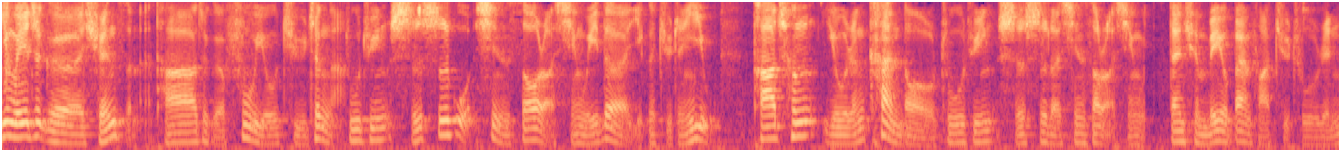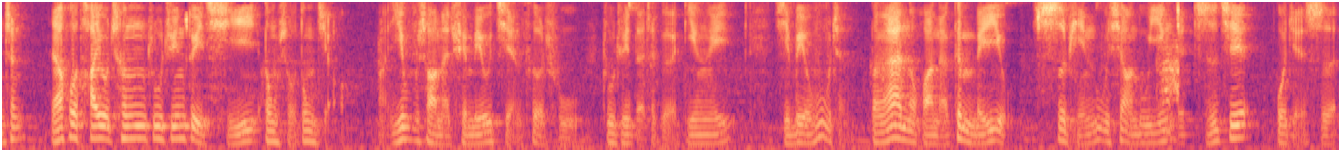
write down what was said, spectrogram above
因为这个贤子呢，他这个负有举证啊朱军实施过性骚扰行为的一个举证义务。他称有人看到朱军实施了性骚扰行为，但却没有办法举出人证。然后他又称朱军对其动手动脚，啊，衣服上呢却没有检测出朱军的这个 DNA，即没有物证。本案的话呢，更没有视频、录像、录音直接或者是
